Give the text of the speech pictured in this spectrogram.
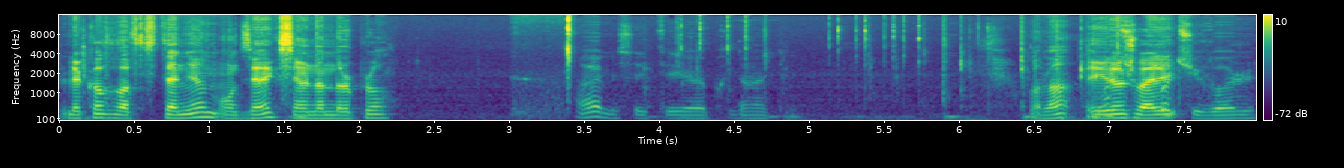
le corps of titanium. On dirait que c'est un under pearl. Ouais mais ça a été euh, pris dans la tête. Voilà. Et là je vais aller. tu voles?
